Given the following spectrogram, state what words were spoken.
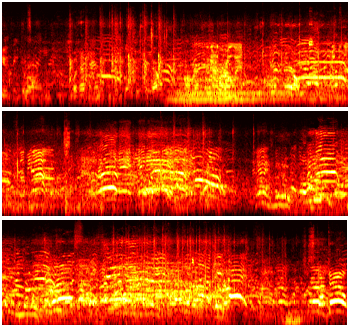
shoot the wrong. What happened? Dangerous propel. Come on. We're gonna throw in. Stepped out!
